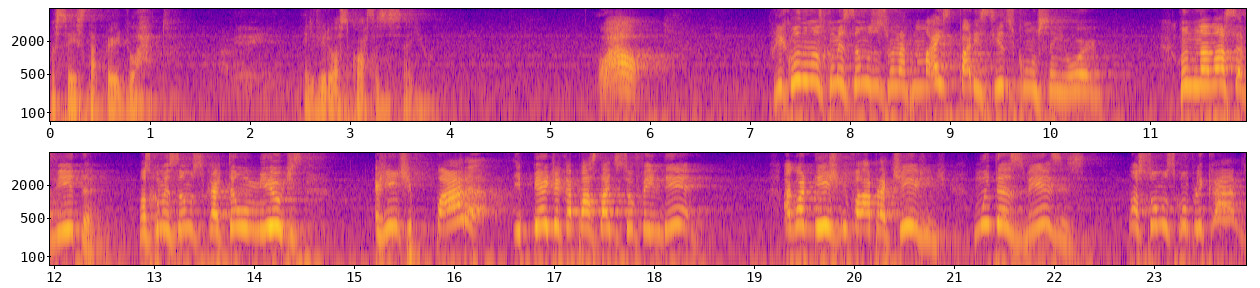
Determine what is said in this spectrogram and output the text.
você está perdoado. Amém. Ele virou as costas e saiu. Uau! Porque quando nós começamos a nos tornar mais parecidos com o Senhor, quando na nossa vida nós começamos a ficar tão humildes, a gente para e perde a capacidade de se ofender. Agora deixe-me falar para ti, gente, Muitas vezes nós somos complicados.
